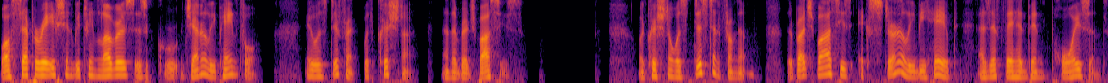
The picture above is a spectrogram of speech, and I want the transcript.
While separation between lovers is generally painful, it was different with Krishna and the Brajbasis. When Krishna was distant from them, the Brajbasis externally behaved as if they had been poisoned.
